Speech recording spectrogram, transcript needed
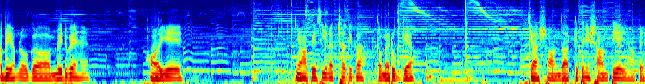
अभी हम लोग मिडवे हैं और ये यहाँ पे सीन अच्छा दिखा तो मैं रुक गया। क्या शानदार कितनी शांति है यहाँ पे।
